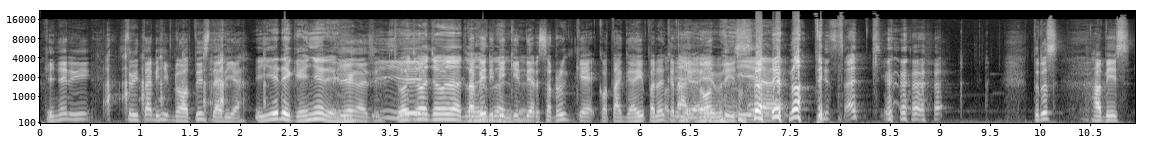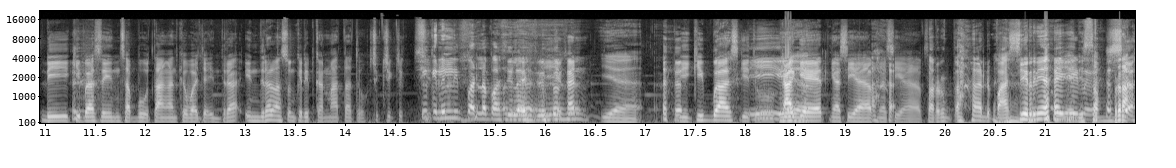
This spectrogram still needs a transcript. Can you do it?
Kayaknya ini cerita dihipnotis tadi ya. Iya deh kayaknya deh. Iya nggak sih? Coba coba coba. Tapi lanjut, dibikin biar seru kayak kota gaib padahal kena hipnotis. Iya. Notis aja. Terus habis dikibasin sapu tangan ke wajah Indra, Indra langsung kedipkan mata tuh. Cuk cuk cuk. Itu kelilipan lah pastilah itu. Iya kan Iya. dikibas gitu. Iya. Kaget, nggak siap, nggak siap. Sarung tangan ada pasirnya Iya gitu. disebrak.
